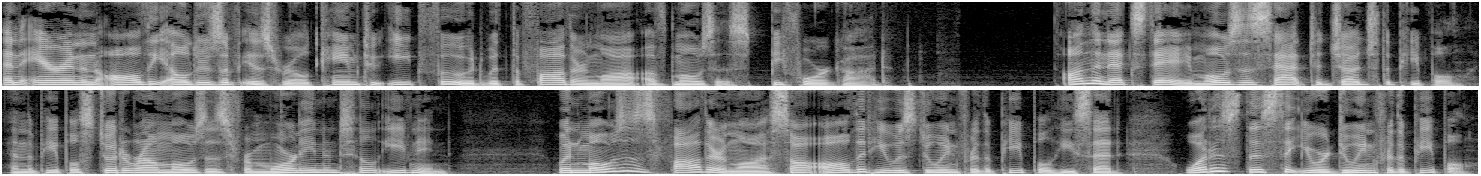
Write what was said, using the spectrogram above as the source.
and Aaron and all the elders of Israel came to eat food with the father in law of Moses before God. On the next day, Moses sat to judge the people, and the people stood around Moses from morning until evening. When Moses' father in law saw all that he was doing for the people, he said, What is this that you are doing for the people?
